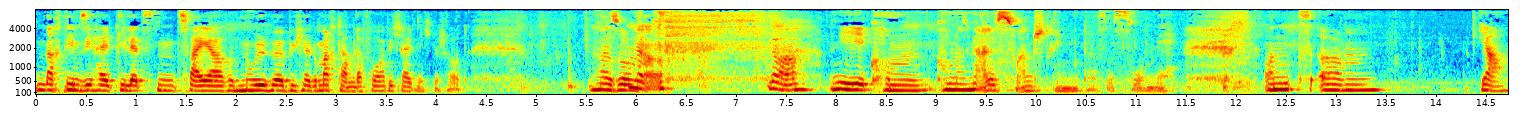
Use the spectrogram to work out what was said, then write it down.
Nachdem sie halt die letzten zwei Jahre null Hörbücher gemacht haben. Davor habe ich halt nicht geschaut. Also. Ja. ja. Nee, komm, komm, das ist mir alles zu anstrengend. Das ist so, nee. Und ähm, ja,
